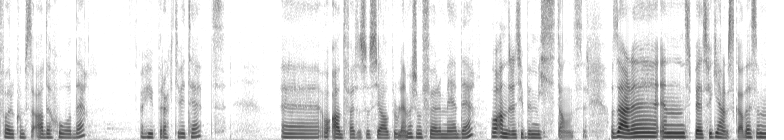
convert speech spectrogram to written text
forekomst av ADHD og hyperaktivitet. eh, og atferds- og sosialproblemer som fører med det. Og andre typer misdannelser. Og så er det en spesifikk hjerneskade som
